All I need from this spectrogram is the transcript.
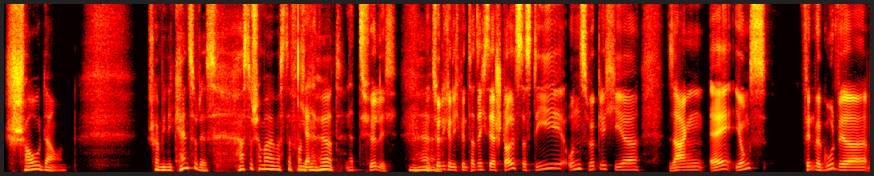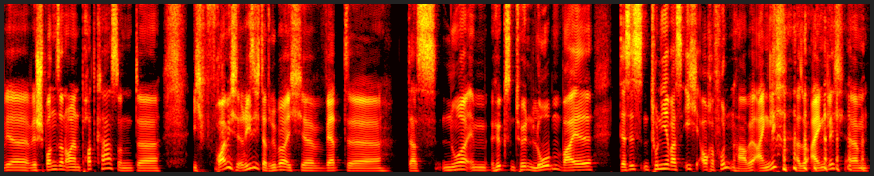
Showdown. Schrambini, kennst du das? Hast du schon mal was davon ja, gehört? Natürlich. Ja. Natürlich. Und ich bin tatsächlich sehr stolz, dass die uns wirklich hier sagen: Ey, Jungs, finden wir gut. Wir, wir, wir sponsern euren Podcast und äh, ich freue mich riesig darüber. Ich äh, werde äh, das nur im höchsten Tönen loben, weil das ist ein Turnier, was ich auch erfunden habe, eigentlich. Also eigentlich. ähm,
